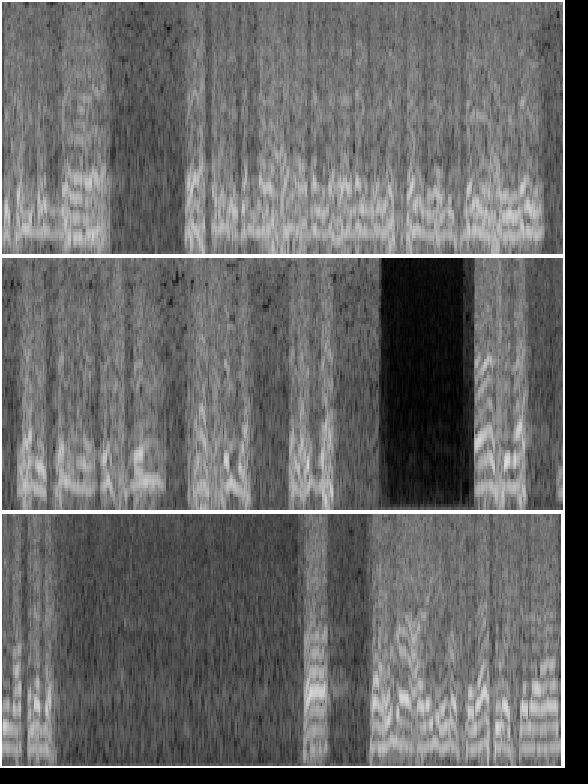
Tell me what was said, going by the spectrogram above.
بكل ما فيقرن جل وعلا بين هذين الوصفين والاسمين العظيمين. ولكل اسم خاصيه فالعزه مناسبه لمطلبه فهما عليهما الصلاة والسلام.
